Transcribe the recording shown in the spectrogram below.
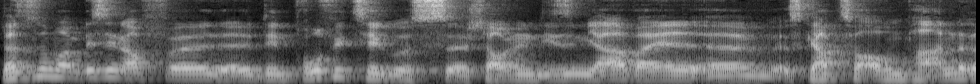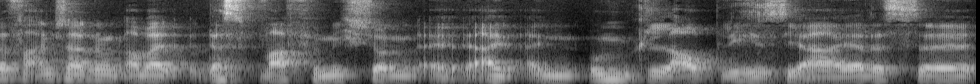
Lass uns noch mal ein bisschen auf äh, den Profizirkus äh, schauen in diesem Jahr, weil äh, es gab zwar auch ein paar andere Veranstaltungen, aber das war für mich schon äh, ein, ein, unglaubliches Jahr. Ja, dass äh,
